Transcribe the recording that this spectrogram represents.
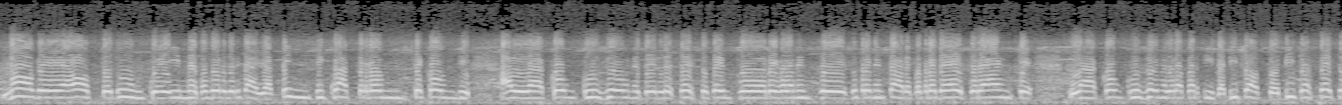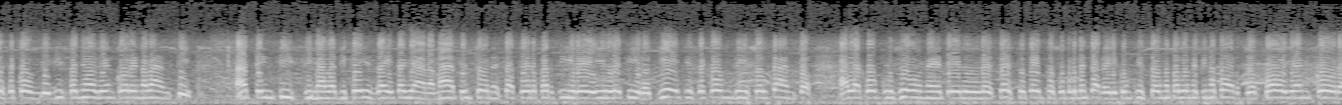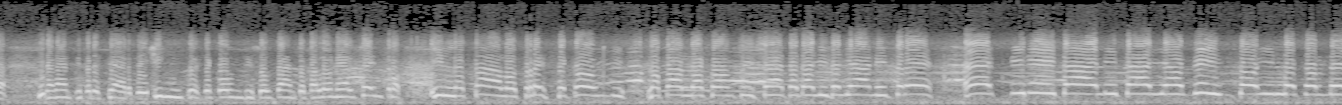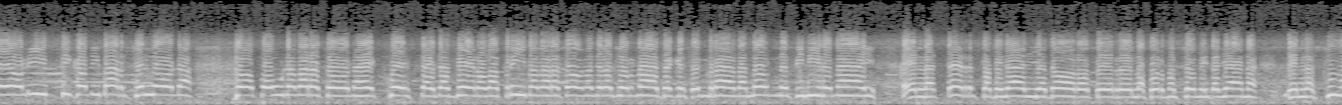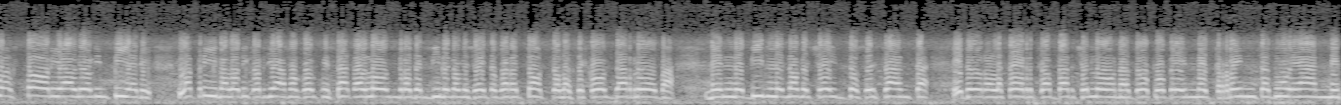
9 a 8 dunque in favore dell'Italia, 24 secondi alla conclusione del sesto tempo supplementare, potrebbe essere anche la conclusione della partita, 18-17 secondi, gli spagnoli ancora in avanti, attentissima la difesa italiana, ma attenzione sta per partire il tiro, 10 secondi soltanto alla conclusione del sesto tempo supplementare, riconquista una pallone Pino Porcio, poi ancora in avanti per Estiarte, 5 secondi soltanto, pallone al centro, il palo, 3 secondi, la palla conquistata dagli italiani, 3, è finita l'Italia ha vinto il torneo olimpico di Barcellona dopo una maratona e questa è davvero la prima maratona della giornata che sembrava non finire mai, è la terza medaglia d'oro per la formazione italiana nella sua storia alle Olimpiadi, la prima lo ricordiamo conquistata a Londra nel 1948, la seconda a Roma nel 1960 ed ora la terza a Barcellona dopo ben 32 anni.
